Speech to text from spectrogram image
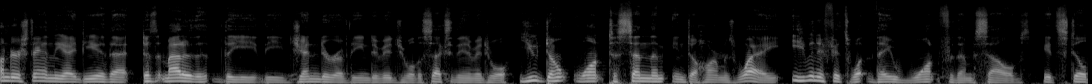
understand the idea that doesn't matter the, the, the gender of the individual, the sex of the individual, you don't want to send them into harm's way, even if it's what they want for themselves. It's still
